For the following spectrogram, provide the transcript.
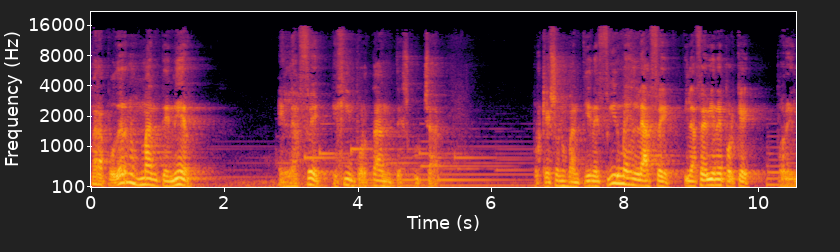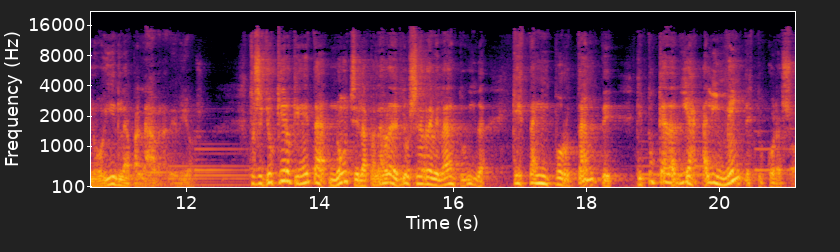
para podernos mantener en la fe es importante escuchar, porque eso nos mantiene firmes en la fe. ¿Y la fe viene por qué? Por el oír la palabra de Dios. Entonces yo quiero que en esta noche la palabra de Dios sea revelada en tu vida, que es tan importante que tú cada día alimentes tu corazón,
